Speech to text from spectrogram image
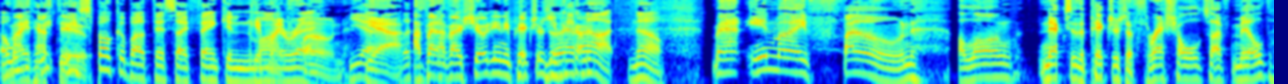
Oh, might we, have we, to we spoke about this, I think, in get my Monterey. phone. Yeah, yeah. let's- I bet. Have I showed you any pictures? You of that have car? not. No. Matt, in my phone, along next to the pictures of thresholds I've milled.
